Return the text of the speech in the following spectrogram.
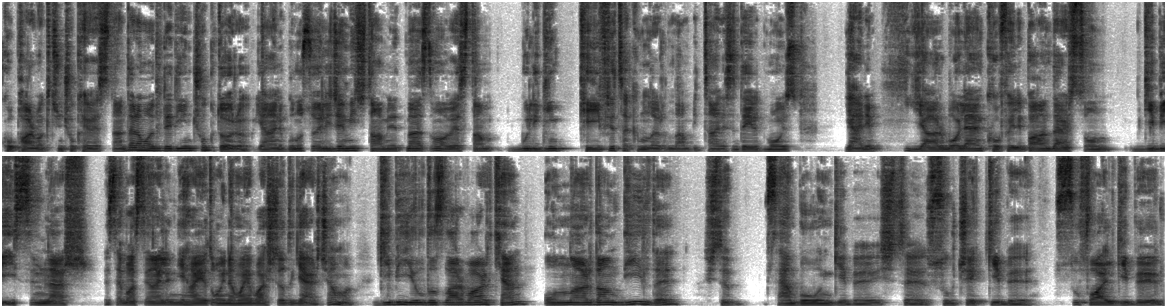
koparmak için çok heveslendiler ama dediğin çok doğru. Yani bunu söyleyeceğimi hiç tahmin etmezdim ama West Ham bu ligin keyifli takımlarından bir tanesi. David Moyes yani Yarmolenko, Felipe Anderson gibi isimler Sebastian Halle nihayet oynamaya başladı gerçi ama gibi yıldızlar varken onlardan değil de işte Sam Bowen gibi, işte Suçek gibi, Sufal gibi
